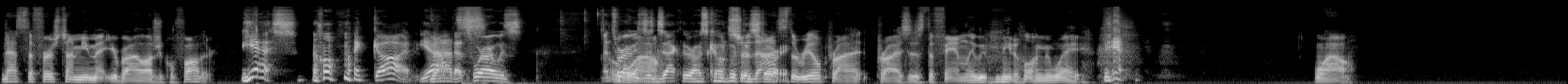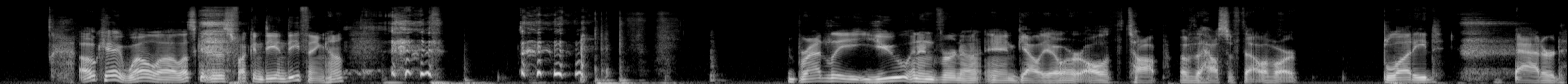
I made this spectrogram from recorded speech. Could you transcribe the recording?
That's the first time you met your biological father. Yes. Oh my god. Yeah, that's, That's- where I was. That's where I was exactly where I was going with the story. so that's the real pri- prize is the family we meet along the way. yeah. Wow. Okay, well, uh, let's get into this fucking D and D thing, huh? Bradley, you and Inverna and Galio are all at the top of the House of Thalavar, bloodied, battered,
